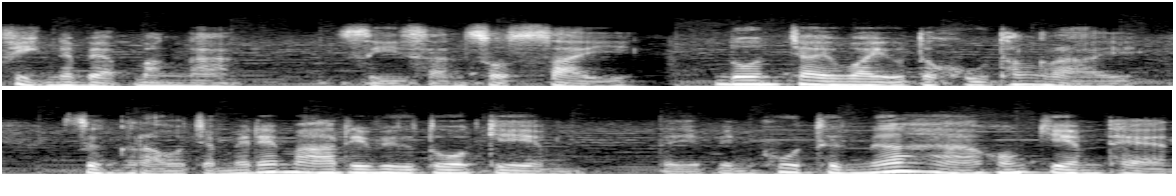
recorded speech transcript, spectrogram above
ฟิกในแบบมังงะ สีสันสดใส โดนใจวัยอุตคุทั้งหลาย ซึ่งเราจะไม่ได้มารีวิวตัวเกม แต่จะเป็นพูดถึงเนื้อหาของเกมแทน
